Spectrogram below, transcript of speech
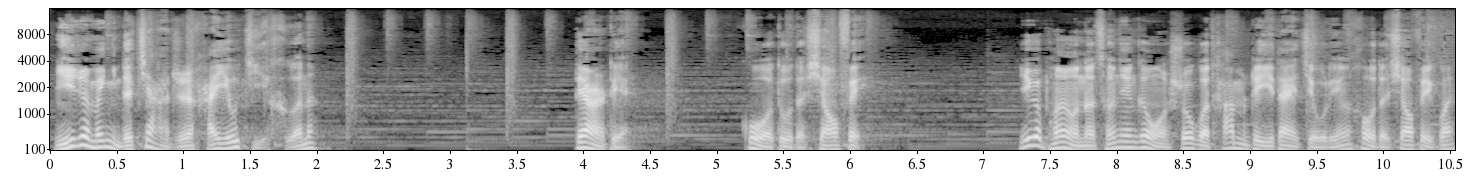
你认为你的价值还有几何呢？第二点，过度的消费。一个朋友呢，曾经跟我说过他们这一代九零后的消费观。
